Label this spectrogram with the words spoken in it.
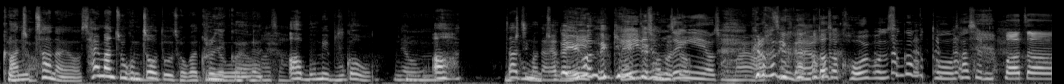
그렇죠. 많잖아요. 살만 조금 음. 쪄도 저 같은 그러니까요. 경우에는 맞아. 아 몸이 무거워 그냥 음. 아 짜증나 약간 매일, 이런 느낌이 매일이 전쟁이에요 거죠. 정말 그러니까요 떠서 거울 보는 순간부터 사실은 맞아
